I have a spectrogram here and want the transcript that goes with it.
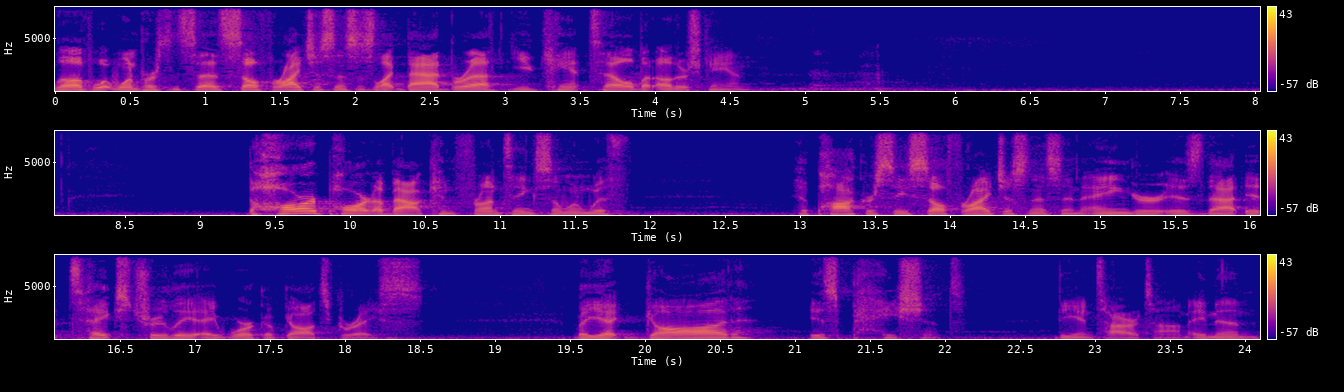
Love what one person says self righteousness is like bad breath. You can't tell, but others can. Hard part about confronting someone with hypocrisy, self righteousness, and anger is that it takes truly a work of God's grace. But yet, God is patient the entire time. Amen?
